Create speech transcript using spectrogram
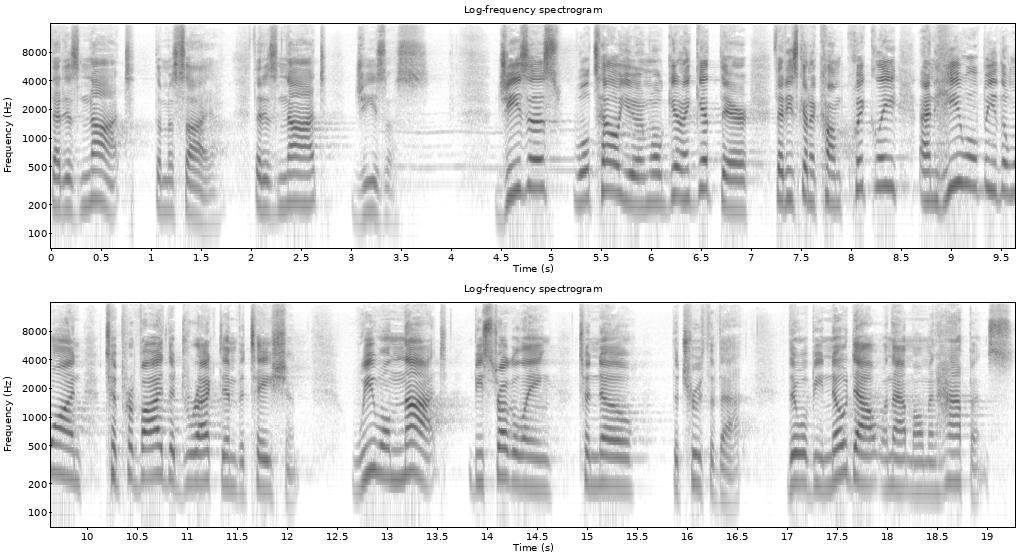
that is not the Messiah. That is not Jesus. Jesus will tell you, and we're going to get there, that he's going to come quickly and he will be the one to provide the direct invitation. We will not be struggling to know the truth of that. There will be no doubt when that moment happens.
